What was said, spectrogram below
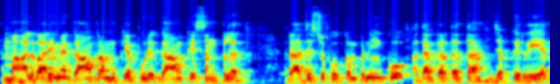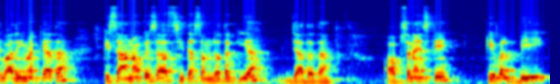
महालवारी में गाँव का मुखिया पूरे गाँव के संकलित राजस्व को, कंपनी को अदा करता था, जबकि रेयतवारी में क्या था? किसानों के साथ सीधा समझौता किया जाता था। ऑप्शन है इसके, केवल बी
